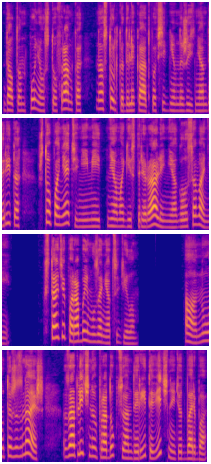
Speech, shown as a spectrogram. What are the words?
Далтон понял, что Франко настолько далека от повседневной жизни Андерита, что понятия не имеет ни о магистре Рале, ни о голосовании. Кстати, пора бы ему заняться делом. «А, ну ты же знаешь, за отличную продукцию Андерита вечно идет борьба.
